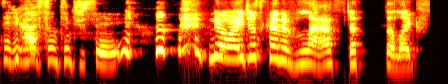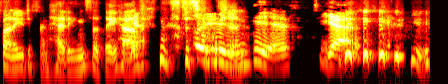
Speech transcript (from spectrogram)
Did you have something to say? no, I just kind of laughed at the like funny different headings that they have in this description. gift. Yeah.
